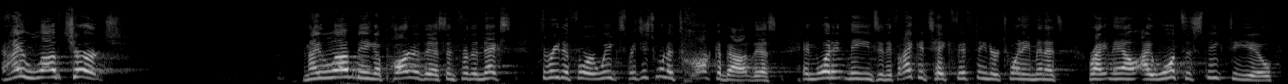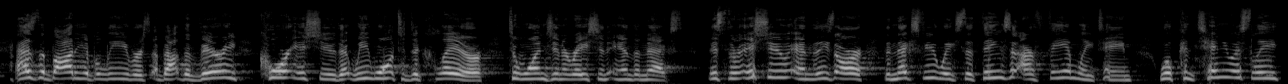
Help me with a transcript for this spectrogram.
And I love church. And I love being a part of this. And for the next three to four weeks, I just want to talk about this and what it means. And if I could take 15 or 20 minutes right now, I want to speak to you as the body of believers about the very core issue that we want to declare to one generation and the next. It's the issue, and these are the next few weeks, the things that our family team will continuously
